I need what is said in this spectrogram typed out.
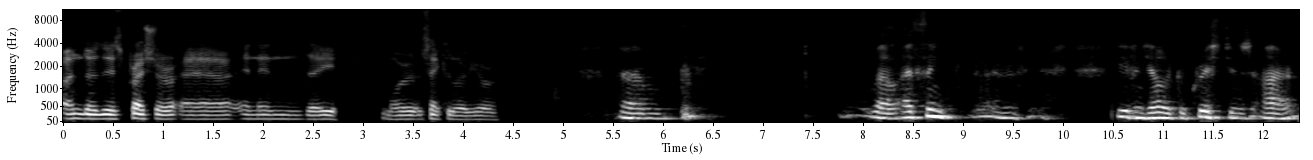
under this pressure uh, and in the more secular Europe? Um, well, I think uh, evangelical Christians are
